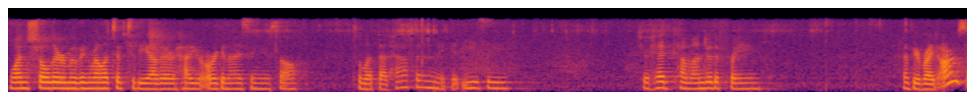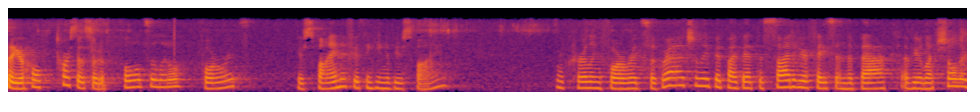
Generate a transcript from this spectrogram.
one shoulder moving relative to the other, how you're organizing yourself to let that happen, make it easy. Your head come under the frame of your right arm so your whole torso sort of folds a little forwards. Your spine, if you're thinking of your spine, we're curling forward. So gradually, bit by bit, the side of your face and the back of your left shoulder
